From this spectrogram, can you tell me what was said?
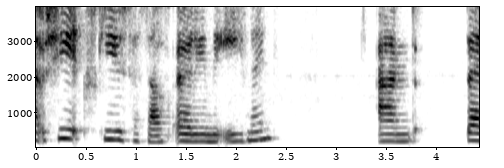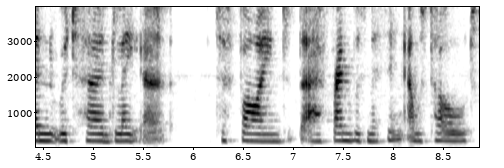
Now, she excused herself early in the evening and then returned later to find that her friend was missing and was told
